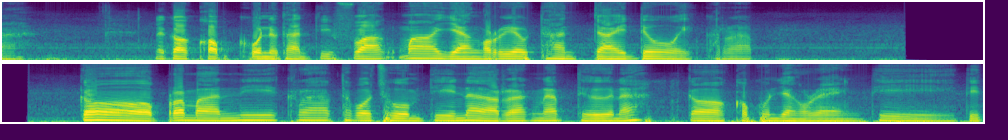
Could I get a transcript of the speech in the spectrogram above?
มา แล้วก็ขอบคุณแนวทานที่ฝากมาอย่างเรียวทันใจด้วยครับ ก็ประมาณนี้ครับท่านผู้ชมที่น่ารักนับถือนะ ก็ขอบคุณอย่างแรงที่ติด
